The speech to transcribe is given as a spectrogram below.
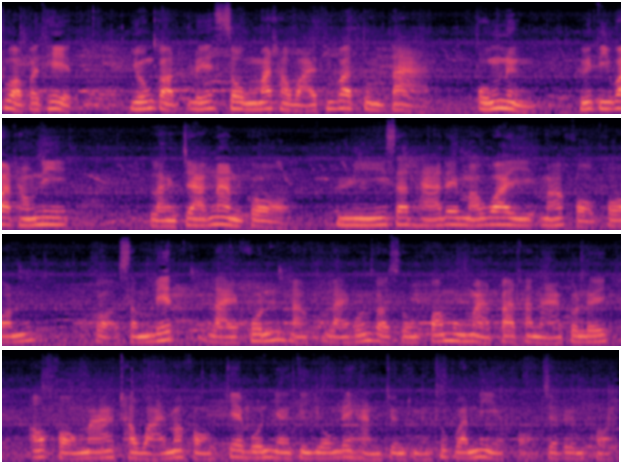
ทั่วประเทศโยมก็เลยส่งมาถวายที่วัดตุมตาองค์หนึ่ง คือที่วัดเท่านี้ หลังจากนั้นก็มีสถาได้มาไหว้มาขอพรก็สำเร็จหลายคนหลายหลายคนก็สมความมุ่งมา่ปรารถนาก็เลย เอาของมาถวายมาของแก้บนอย่างที่โยมได้หันจนถึงทุกวันนี้ขอเจริญพร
